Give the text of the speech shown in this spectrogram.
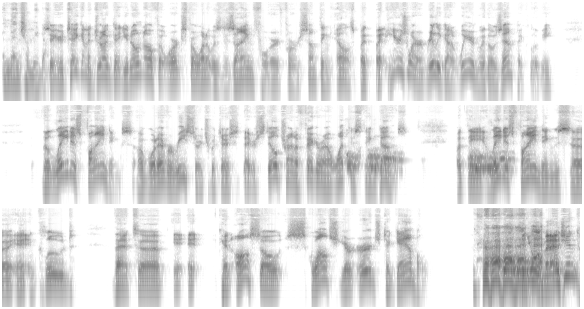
and then she'll be done. So you're taking a drug that you don't know if it works for what it was designed for, for something else. But but here's where it really got weird with Ozempic, Luby. The latest findings of whatever research, which they're they're still trying to figure out what this thing does. But the latest findings uh, include that uh, it, it can also squelch your urge to gamble Can you imagine?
